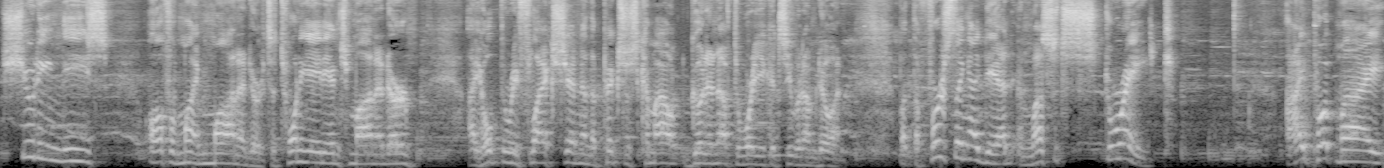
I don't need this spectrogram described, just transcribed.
shooting these off of my monitor. It's a 28 inch monitor. I hope the reflection and the pictures come out good enough to where you can see what I'm doing. But the first thing I did, unless it's straight, I put my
